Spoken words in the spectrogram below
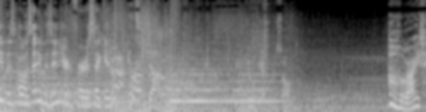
He was said he was. Oh, I said he was injured for a second. It's done. You do get resolved. All right.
